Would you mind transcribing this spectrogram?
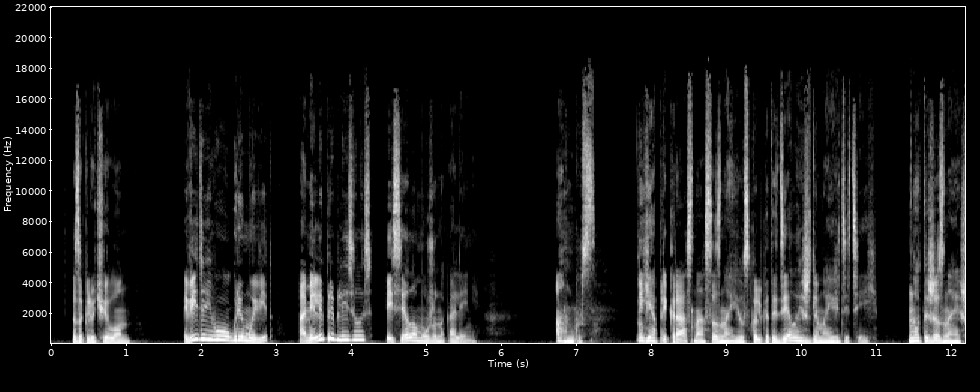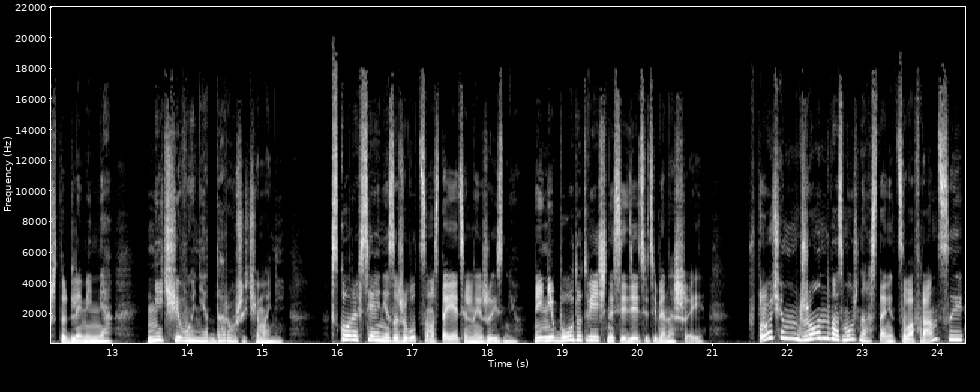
— заключил он. Видя его угрюмый вид, Амели приблизилась и села мужу на колени. «Ангус, я прекрасно осознаю, сколько ты делаешь для моих детей. Но ты же знаешь, что для меня ничего нет дороже, чем они. Скоро все они заживут самостоятельной жизнью и не будут вечно сидеть у тебя на шее. Впрочем, Джон, возможно, останется во Франции.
